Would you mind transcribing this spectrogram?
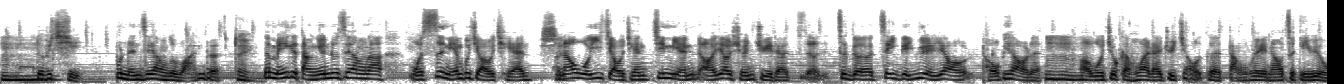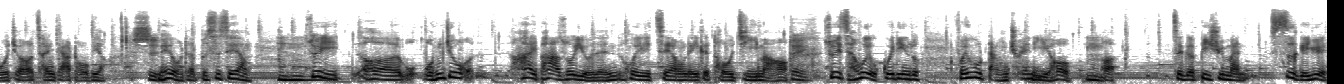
嗯，对不起。不能这样子玩的。对，那每一个党员都这样呢。我四年不缴钱，然后我一缴钱，今年啊要选举的，这这个这个月要投票的，嗯啊，我就赶快来去缴个党费，然后这个月我就要参加投票。是没有的，不是这样。嗯，所以呃，我们就害怕说有人会这样的一个投机嘛，哈。对，所以才会有规定说，恢复党权以后，啊，这个必须满四个月。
